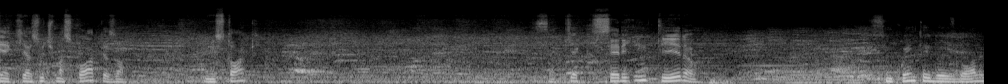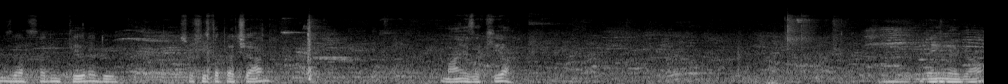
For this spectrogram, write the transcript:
Tem aqui as últimas cópias, ó, em estoque. Essa aqui é a série inteira, ó. 52 dólares é a série inteira do Surfista Prateado. Mais aqui, ó. Bem legal.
